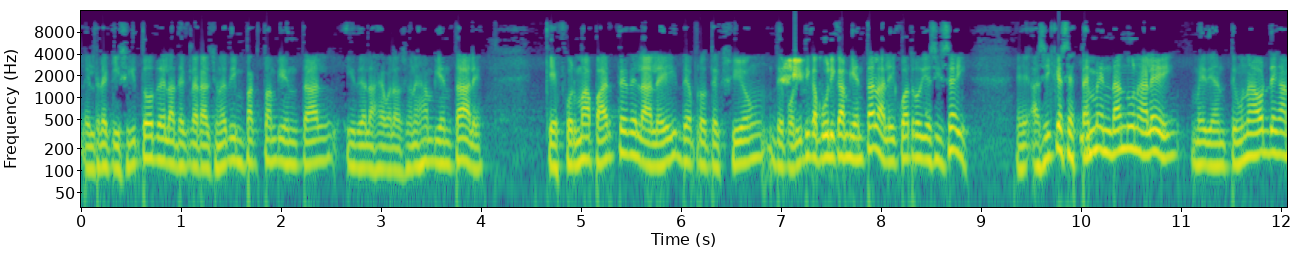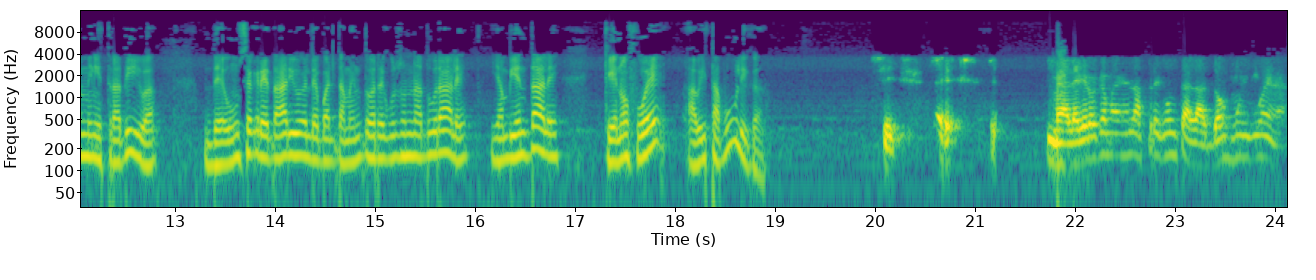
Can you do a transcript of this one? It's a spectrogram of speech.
el requisito de las declaraciones de impacto ambiental y de las evaluaciones ambientales, que forma parte de la ley de protección de política pública ambiental, la ley 416. Eh, así que se está enmendando una ley mediante una orden administrativa de un secretario del Departamento de Recursos Naturales y Ambientales que no fue a vista pública. Sí, eh, me alegro que me hagan las preguntas, las dos muy buenas,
